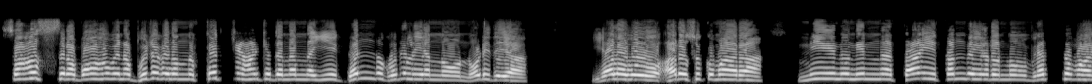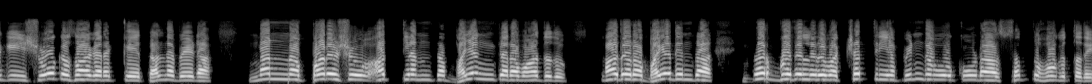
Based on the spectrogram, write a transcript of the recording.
ಸಹಸ್ರ ಬಾಹುವಿನ ಭುಜಗಳನ್ನು ಕೊಚ್ಚಿ ಹಾಕಿದ ನನ್ನ ಈ ಗಂಡು ಗೊಡಲಿಯನ್ನು ನೋಡಿದೆಯಾ? ಎಲವು ಅರಸು ಕುಮಾರ, ನೀನು ನಿನ್ನ ತಾಯಿ ತಂದೆಯರನ್ನು ವ್ಯರ್ಥವಾಗಿ ಶೋಕಸಾಗರಕ್ಕೆ ತಳ್ಳಬೇಡ. ನನ್ನ ಪರಶು ಅತ್ಯಂತ ಭಯಂಕರವಾದುದು. ಅದರ ಭಯದಿಂದ ಗರ್ಭದಲ್ಲಿರುವ ಕ್ಷತ್ರಿಯ ಪಿಂಡವೂ ಕೂಡ ಸತ್ತು ಹೋಗುತ್ತದೆ.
